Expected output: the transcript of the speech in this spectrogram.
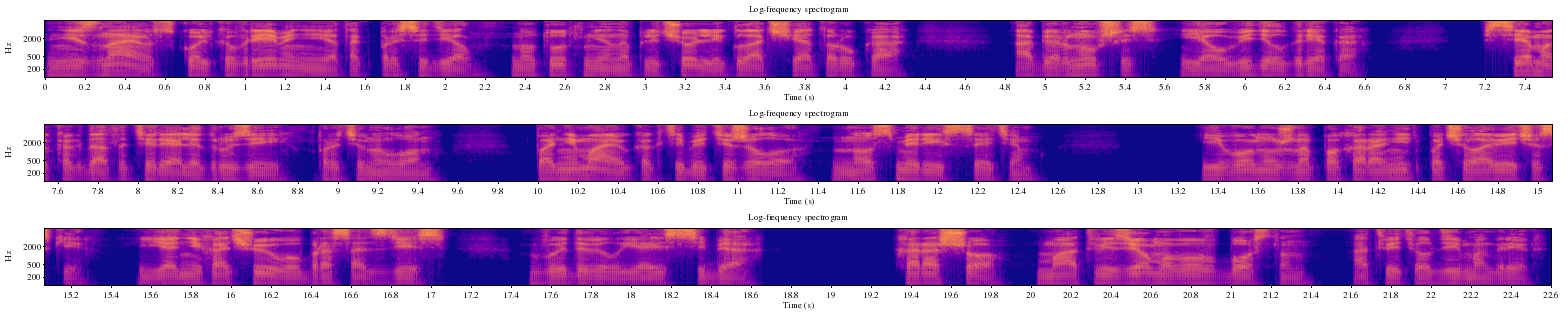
Не знаю, сколько времени я так просидел, но тут мне на плечо легла чья-то рука — Обернувшись, я увидел грека. «Все мы когда-то теряли друзей», — протянул он. «Понимаю, как тебе тяжело, но смирись с этим. Его нужно похоронить по-человечески. Я не хочу его бросать здесь», — выдавил я из себя. «Хорошо, мы отвезем его в Бостон», — ответил Дима Грек.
